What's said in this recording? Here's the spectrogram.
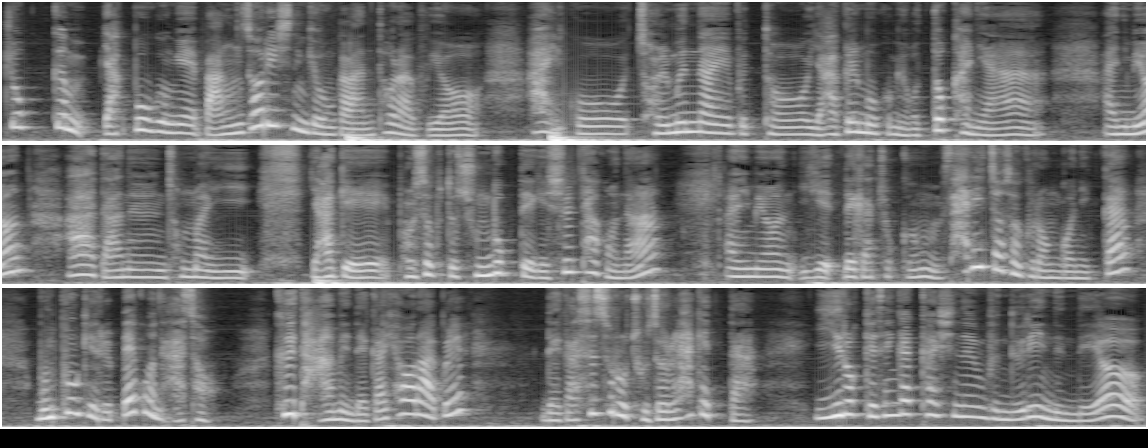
조금 약 복용에 망설이시는 경우가 많더라고요. 아이고, 젊은 나이부터 약을 먹으면 어떡하냐. 아니면, 아, 나는 정말 이 약에 벌써부터 중독되기 싫다거나, 아니면 이게 내가 조금 살이 쪄서 그런 거니까 몸무게를 빼고 나서, 그 다음에 내가 혈압을 내가 스스로 조절을 하겠다. 이렇게 생각하시는 분들이 있는데요.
